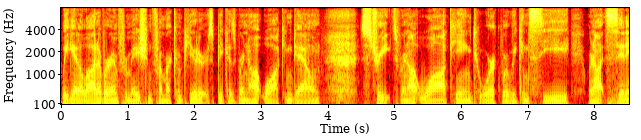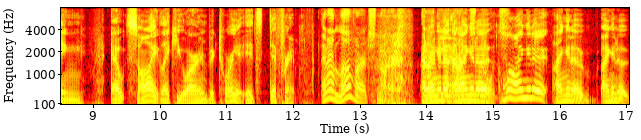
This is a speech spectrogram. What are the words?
We get a lot of our information from our computers because we're not walking down streets. We're not walking to work where we can see. We're not sitting outside like you are in Victoria. It's different. and I love Arts North And I I'm gonna, and I'm gonna, Notes. well, I'm gonna, I'm gonna, I'm gonna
